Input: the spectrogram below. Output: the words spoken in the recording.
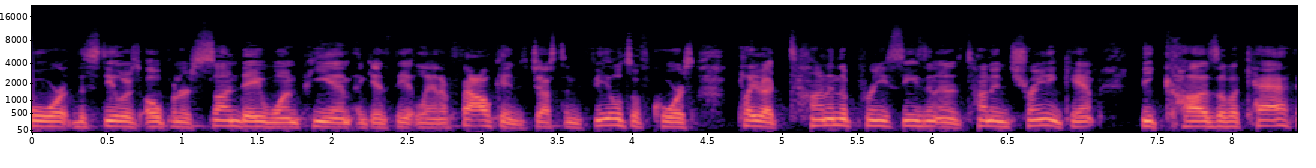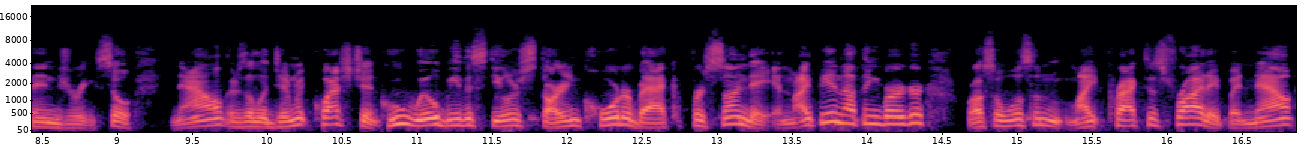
for the Steelers opener Sunday, 1 p.m. against the Atlanta Falcons. Justin Fields, of course, played a ton in the preseason and a ton in training camp because of a calf injury. So now there's a legitimate question who will be the Steelers starting quarterback for Sunday? It might be a nothing burger. Russell Wilson might practice Friday, but now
